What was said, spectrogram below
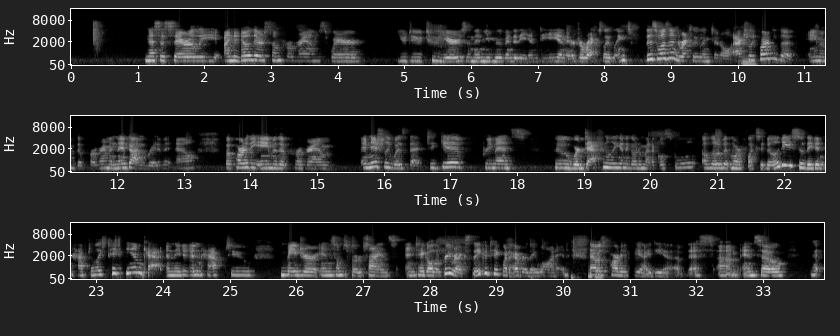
necessarily. I know there are some programs where you do two years and then you move into the MD and they're directly linked. This wasn't directly linked at all. Actually, part of the aim of the program, and they've gotten rid of it now, but part of the aim of the program initially was that to give pre-meds who were definitely going to go to medical school a little bit more flexibility so they didn't have to like take the MCAT and they didn't have to major in some sort of science and take all the prereqs. They could take whatever they wanted. That was part of the idea of this. Um, and so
